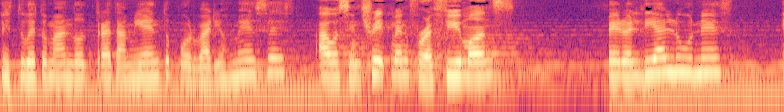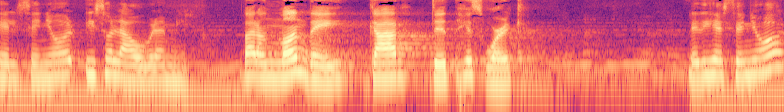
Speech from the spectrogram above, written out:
estuve tomando tratamiento por varios meses. I was in treatment for a few months. Pero el día lunes el Señor hizo la obra en mí. But on Monday, God did his work. Le dije, Señor,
